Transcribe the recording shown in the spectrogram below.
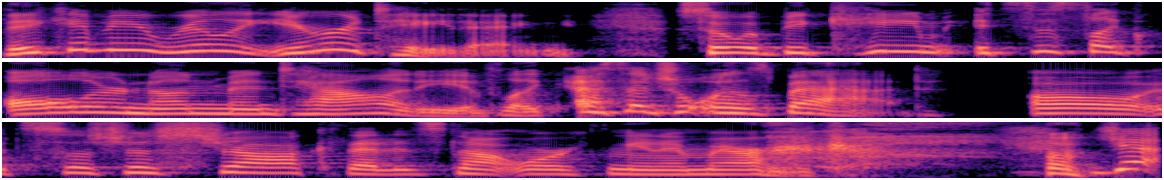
they can be really irritating. So it became, it's this like all or none mentality of like essential oils bad. Oh, it's such a shock that it's not working in America. yeah,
